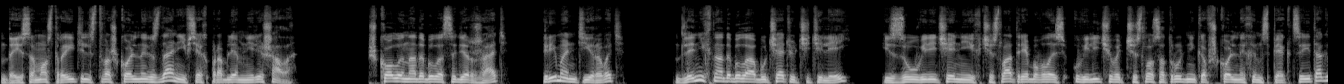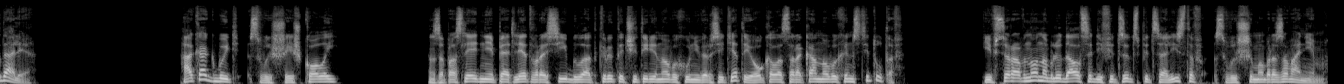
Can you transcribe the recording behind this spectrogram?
Да и само строительство школьных зданий всех проблем не решало. Школы надо было содержать, ремонтировать, для них надо было обучать учителей, из-за увеличения их числа требовалось увеличивать число сотрудников школьных инспекций и так далее. А как быть с высшей школой? За последние пять лет в России было открыто четыре новых университета и около 40 новых институтов и все равно наблюдался дефицит специалистов с высшим образованием.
